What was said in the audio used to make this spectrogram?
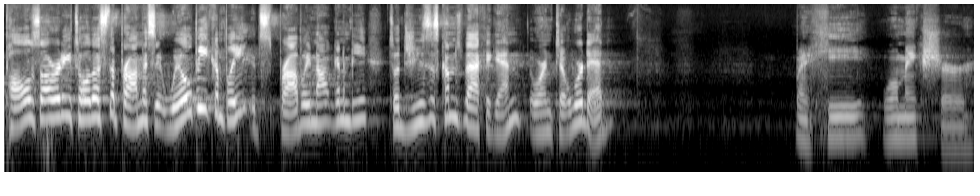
Paul's already told us the promise. It will be complete. It's probably not going to be until Jesus comes back again or until we're dead. But he will make sure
